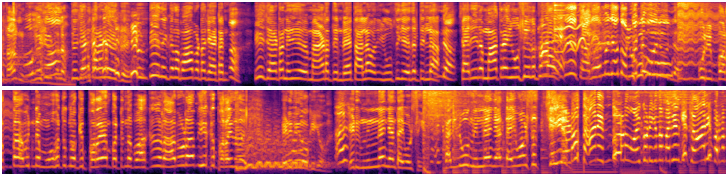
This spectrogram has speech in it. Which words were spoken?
ചേട്ടൻ പറയണ കേക്ക്. ഈ നിൽക്കുന്ന പാവപ്പെട്ട ചേട്ടൻ ഈ ചേട്ടൻ ഈ മാഡത്തിന്റെ തല യൂസ് ചെയ്തിട്ടില്ല. ശരീരം മാത്രമേ യൂസ് ചെയ്തിട്ടുള്ളൂ. ഏ, ഞാൻ തൊട്ടിട്ട് പോലുമില്ല. ഒരു ഭർത്താവിന്റെ മുഖത്ത് നോക്കി പറയാൻ പറ്റുന്ന വാക്കുകളാണോടാ നീയൊക്കെ പറയുന്നത്? എടി നീ നോക്കിക്കോ. എടി നിന്നെ ഞാൻ ഡൈവോഴ്സ് ചെയ്യും. കല്ലു നിന്നെ ഞാൻ ഡൈവോഴ്സ് ചെയ്യും. എടോ താൻ എന്തോണ് നോയിക്കൊണ്ടിരിക്കുന്ന മര്യാദയ്ക്ക് കാര്യം പറഞ്ഞ്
